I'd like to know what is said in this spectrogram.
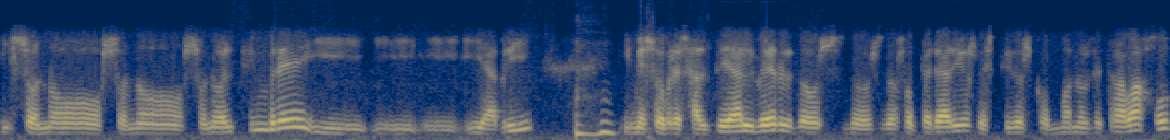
y sonó, sonó, sonó el timbre y, y, abrí y me sobresalté al ver dos, dos, dos operarios vestidos con monos de trabajo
